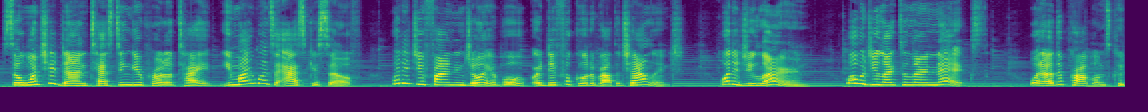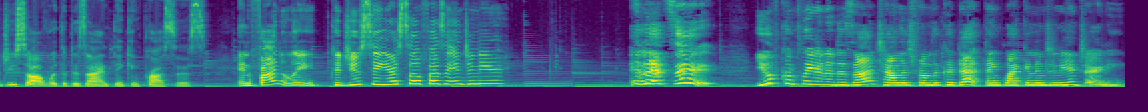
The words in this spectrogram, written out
So once you're done testing your prototype, you might want to ask yourself, what did you find enjoyable or difficult about the challenge? What did you learn? What would you like to learn next? What other problems could you solve with the design thinking process? And finally, could you see yourself as an engineer? Completed a design challenge from the Cadette Think Like an Engineer journey.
